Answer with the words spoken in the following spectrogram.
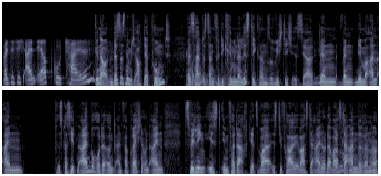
weil sie sich ein Erbgut teilen. Genau, und das ist nämlich auch der Punkt, weshalb das dann für die Kriminalistik dann so wichtig ist, ja. Denn wenn, nehmen wir an, ein es passiert ein Einbruch oder irgendein Verbrechen und ein Zwilling ist im Verdacht. Jetzt war, ist die Frage, war es der eine oder war es der Genau. andere? Ne?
